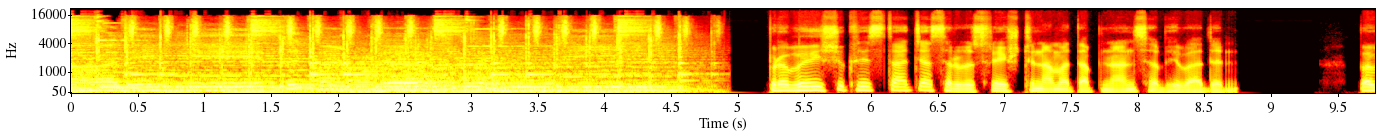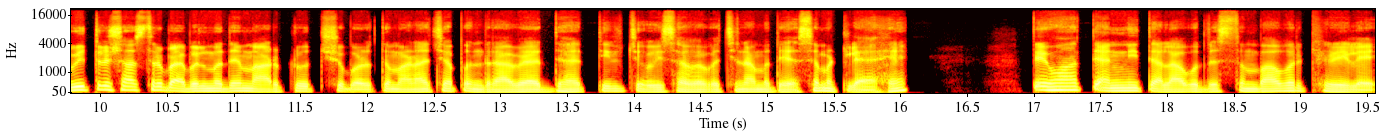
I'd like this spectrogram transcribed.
आलेत प्रभू येशू ख्रिस्ताच्या सर्वश्रेष्ठ नामात आपणांस अभिवादन पवित्र शास्त्र बायबलमध्ये मार्कृत वर्तमानाच्या पंधराव्या अध्यायातील चोवीसाव्या वचनामध्ये असे म्हटले आहे तेव्हा त्यांनी त्याला वधस्तंभावर खेळले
